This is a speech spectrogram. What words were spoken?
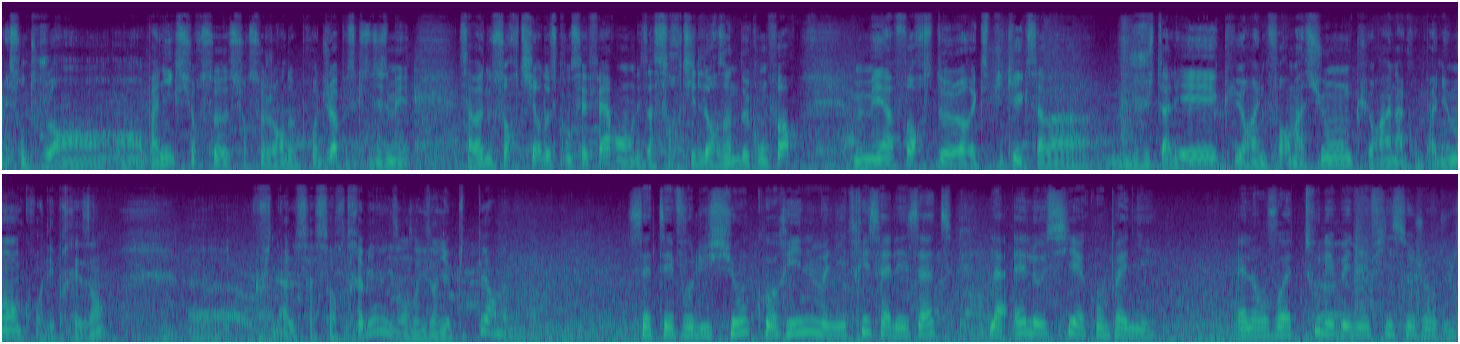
ils sont toujours en, panique sur ce, genre de produit-là parce qu'ils se disent mais ça va nous sortir de ce qu'on sait faire, on les a sortis de leur zone de confort, mais à force de leur expliquer que ça va juste aller, qu'il y aura une formation, qu'il y aura un accompagnement, qu'on est présent, euh, au final ça sort très bien, il n'y a plus de peur maintenant. Cette évolution, Corinne, monitrice à l'ESAT, l'a elle aussi accompagnée. Elle en voit tous les bénéfices aujourd'hui.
